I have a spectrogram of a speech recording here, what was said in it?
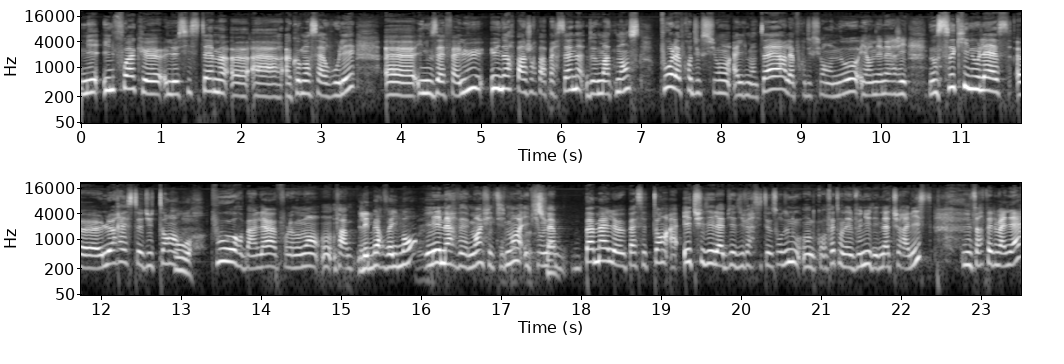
Mais une fois que le système a, a, commencé à rouler, il nous a fallu une heure par jour par personne de maintenance pour la production alimentaire, la production en eau et en énergie. Donc ce qui nous laisse le reste du temps pour, pour ben là pour le moment, enfin l'émerveillement, l'émerveillement effectivement. Et puis on a pas mal passé de temps à étudier la biodiversité était autour de nous. en fait, on est devenus des naturalistes d'une certaine manière.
